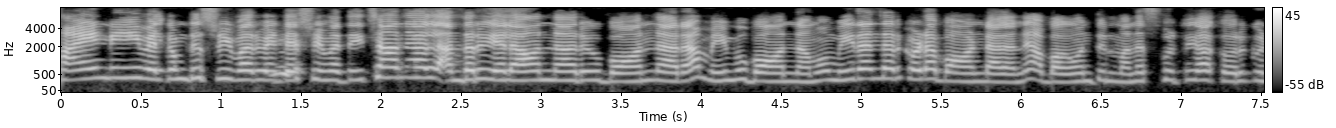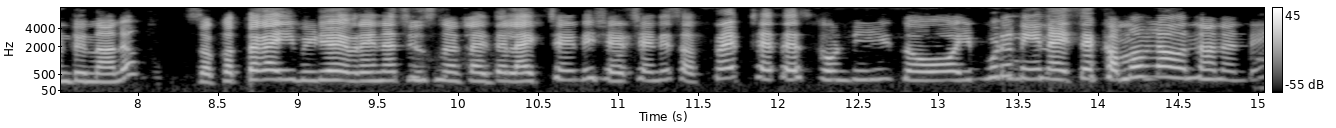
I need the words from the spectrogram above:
హాయ్ అండి వెల్కమ్ టు శ్రీవారి వెంట శ్రీమతి ఛానల్. అందరూ ఎలా ఉన్నారు? బాగున్నారా? మేము బాగున్నాము. మీరందరు కూడా బాగుండాలని ఆ భగవంతుని మనస్ఫూర్తిగా కోరుకుంటున్నాను. సో కొత్తగా ఈ వీడియో ఎవరైనా చూసినట్లయితే లైక్ చేయండి షేర్ చేయండి సబ్స్క్రైబ్ చేసేసుకోండి. సో ఇప్పుడు నేనైతే ఖమ్మంలో ఉన్నానండి.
